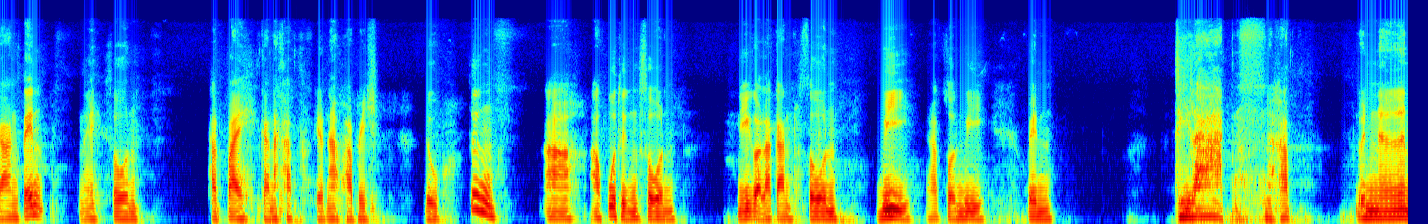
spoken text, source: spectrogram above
กลางเต็นท์ในโซน ถัดไปกันนะครับ เดี๋ยวนาพาไปดู ซึ่งอเอาพูดถึงโซนนี้ก่อนละกัน โซน B นะครับ โซน B เป็นที่ลาดนะครับ เป็นเนิน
